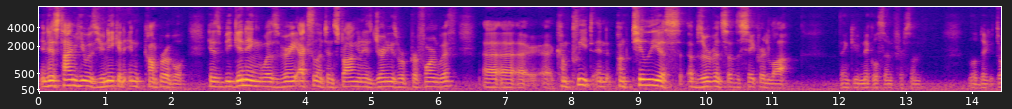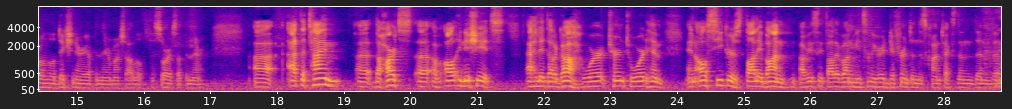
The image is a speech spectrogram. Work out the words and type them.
In his time, he was unique and incomparable. His beginning was very excellent and strong, and his journeys were performed with uh, uh, uh, complete and punctilious observance of the sacred law. Thank you, Nicholson, for some little throwing a little dictionary up in there, mashallah, thesaurus up in there. Uh, at the time, uh, the hearts uh, of all initiates, Ahl Dargah, were turned toward him, and all seekers, Taliban. Obviously, Taliban means something very different in this context than, than, than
